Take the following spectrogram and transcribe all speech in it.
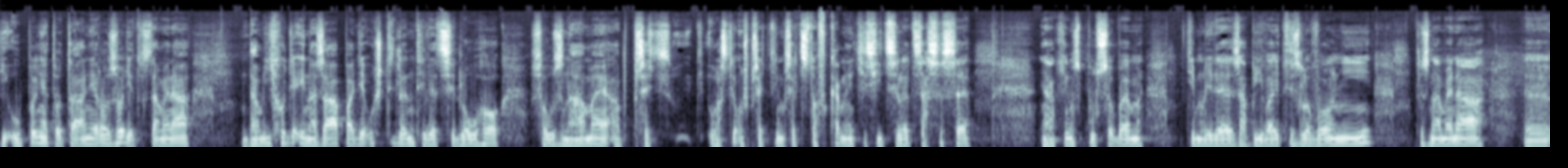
ji úplně totálně rozhodit. To znamená, na východě i na západě už tyhle ty věci dlouho jsou známé a před, vlastně už předtím před stovkami tisíci let zase se nějakým způsobem tím lidé zabývají ty zlovolní. To znamená, eh,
